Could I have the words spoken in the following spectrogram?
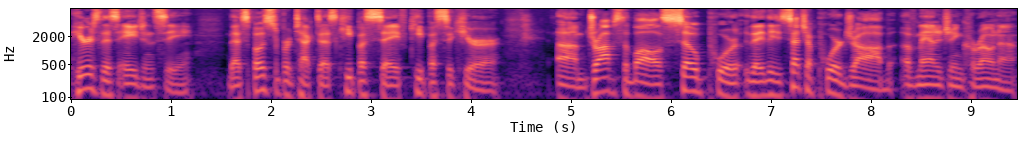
here's this agency that's supposed to protect us, keep us safe, keep us secure. Um, drops the ball so poor. They, they did such a poor job of managing Corona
